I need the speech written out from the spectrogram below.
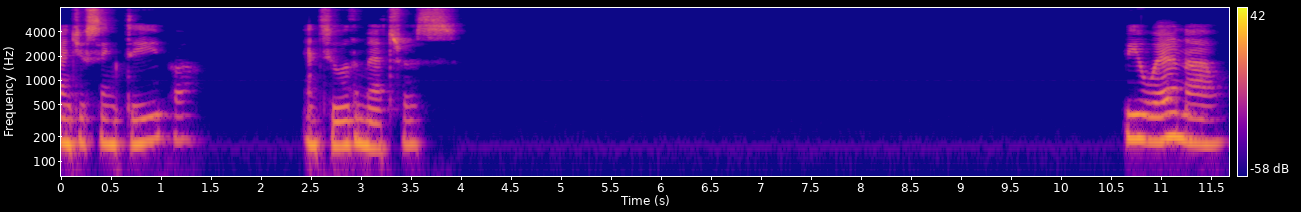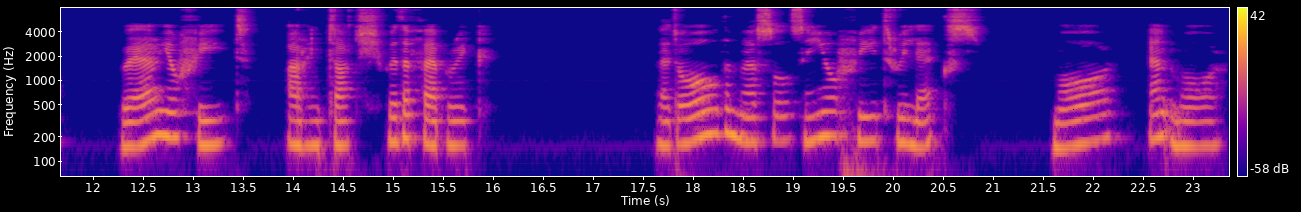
and you sink deeper into the mattress. Be aware now where your feet are in touch with the fabric. Let all the muscles in your feet relax more and more.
